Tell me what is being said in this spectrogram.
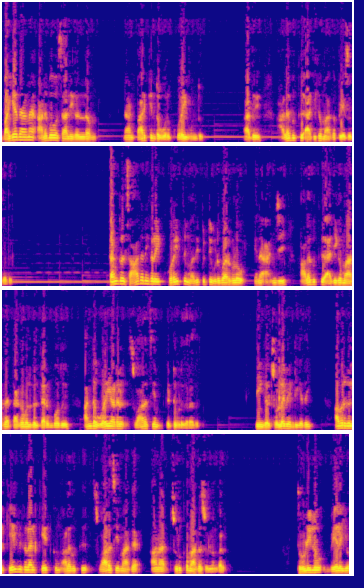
வயதான அனுபவசாலிகளிடம் நான் பார்க்கின்ற ஒரு குறை உண்டு. அது அளவுக்கு அதிகமாக பேசுவது. தங்கள் சாதனைகளை குறைத்து மதிப்பிட்டு விடுவார்களோ என அஞ்சி அளவுக்கு அதிகமாக தகவல்கள் தரும்போது அந்த உரையாடல் சுவாரஸ்யம் கெட்டுவிடுகிறது. நீங்கள் சொல்ல வேண்டியதை அவர்கள் கேள்விகளால் கேட்கும் அளவுக்கு சுவாரஸ்யமாக ஆனால் சுருக்கமாக சொல்லுங்கள். தொழிலோ வேலையோ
